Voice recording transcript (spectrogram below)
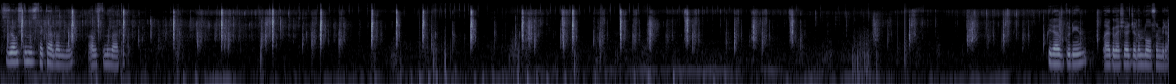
Siz alıştınız tekrardan diyor. Alıştınız artık. Biraz durayım. Arkadaşlar canım da olsun biraz.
